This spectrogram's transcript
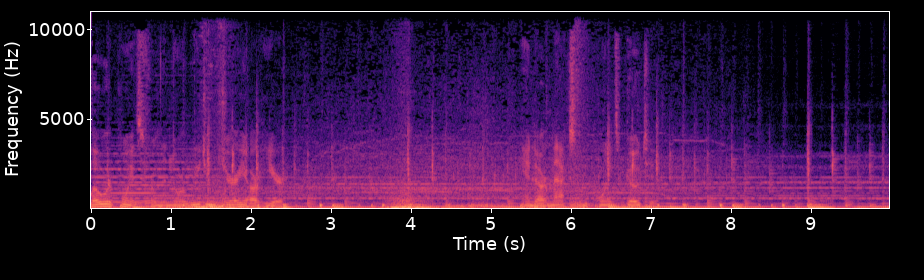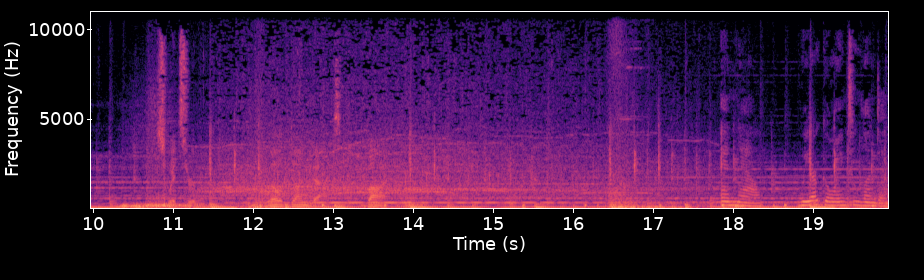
Lower points from the Norwegian jury are here. And our maximum points go to Switzerland. Well done guys, bye. We are going to London.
